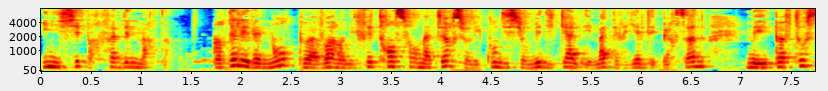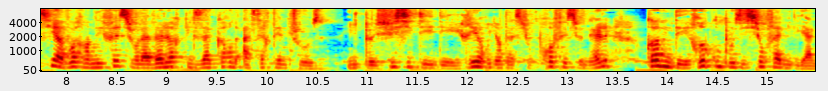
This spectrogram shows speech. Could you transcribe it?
initiées par Fabienne Martin. Un tel événement peut avoir un effet transformateur sur les conditions médicales et matérielles des personnes, mais peuvent aussi avoir un effet sur la valeur qu'ils accordent à certaines choses. Il peut susciter des réorientations professionnelles comme des recompositions familiales.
